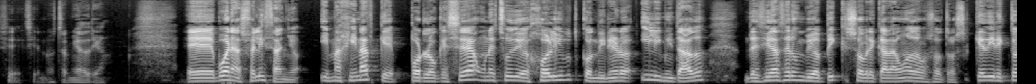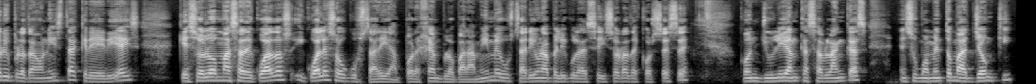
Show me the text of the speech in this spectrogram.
Sí, sí, nuestro amigo Adrián. Eh, buenas, feliz año. Imaginad que, por lo que sea, un estudio de Hollywood con dinero ilimitado decide hacer un biopic sobre cada uno de vosotros. ¿Qué director y protagonista creeríais que son los más adecuados y cuáles os gustarían? Por ejemplo, para mí me gustaría una película de seis horas de Scorsese con Julian Casablancas en su momento más junkie,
